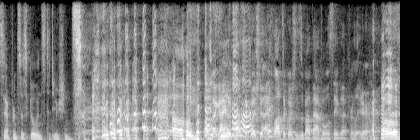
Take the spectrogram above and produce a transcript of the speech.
San Francisco institutions. um, oh my god, I have lots of questions. I have lots of questions about that, but we'll save that for later. um,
